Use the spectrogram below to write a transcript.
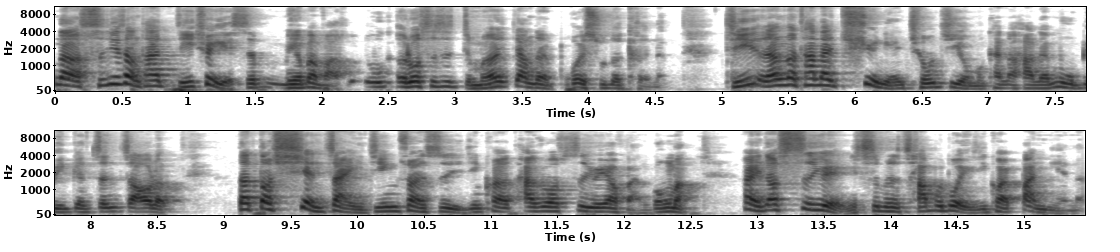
那实际上他的确也是没有办法，俄罗斯是怎么样的不会输的可能。即然而他在去年秋季，我们看到他的募兵跟征召了。那到现在已经算是已经快，他说四月要反攻嘛，那你到四月，你是不是差不多已经快半年了？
